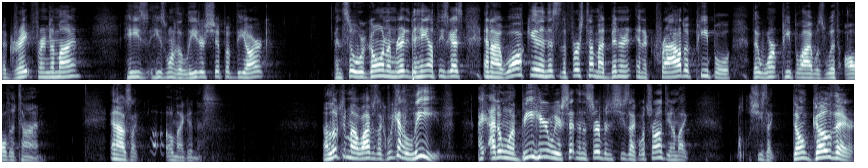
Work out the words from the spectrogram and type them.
a great friend of mine. He's, he's one of the leadership of the ARC. And so we're going, I'm ready to hang out with these guys. And I walk in, and this is the first time I'd been in a crowd of people that weren't people I was with all the time. And I was like, oh my goodness. I looked at my wife, I was like, we got to leave. I, I don't want to be here. We were sitting in the service, and she's like, what's wrong with you? And I'm like, she's like, don't go there.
